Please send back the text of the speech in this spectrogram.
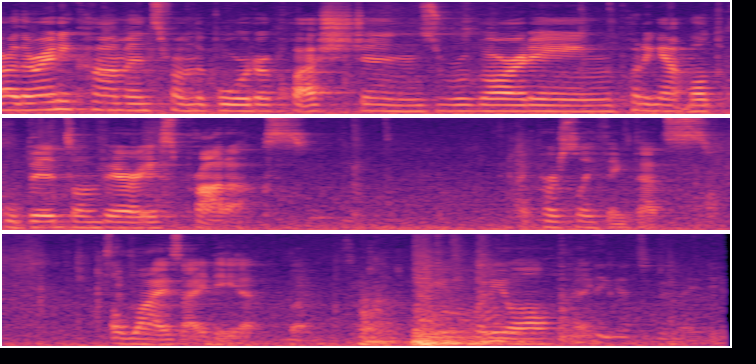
are there any comments from the board or questions regarding putting out multiple bids on various products? I personally think that's a wise idea, but what do you all think? I think it's a good idea.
